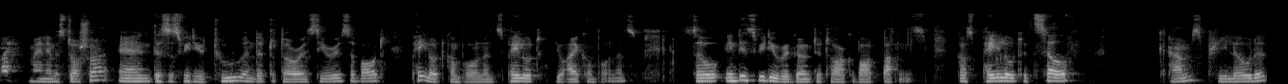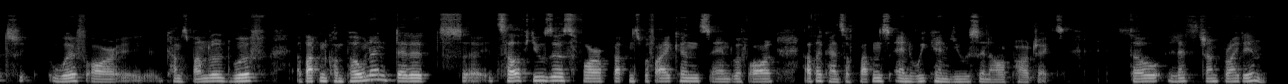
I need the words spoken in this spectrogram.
Hi, my name is Joshua, and this is video 2 in the tutorial series about payload components, payload UI components. So in this video we're going to talk about buttons, because payload itself comes preloaded with or uh, comes bundled with a button component that it uh, itself uses for buttons with icons and with all other kinds of buttons and we can use in our projects. So let's jump right in.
